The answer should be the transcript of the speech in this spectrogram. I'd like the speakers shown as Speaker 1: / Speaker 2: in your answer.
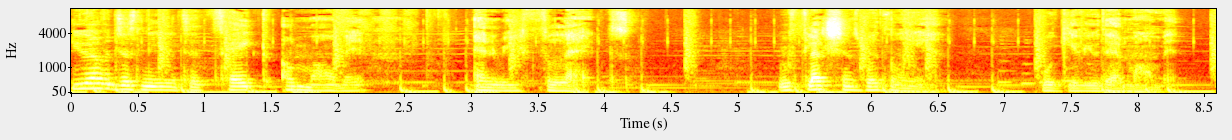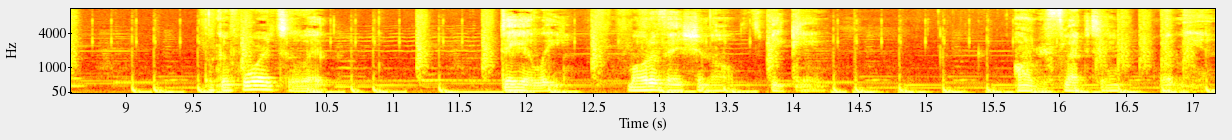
Speaker 1: you ever just needed to take a moment and reflect, Reflections with Lynn will give you that moment. Looking forward to it. Daily motivational speaking on Reflecting with Lynn.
